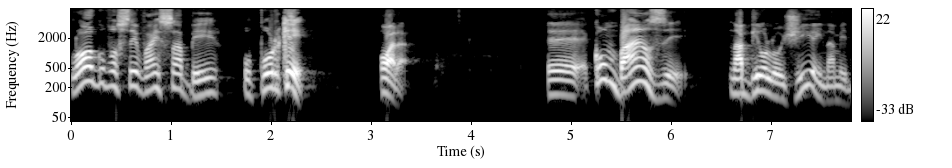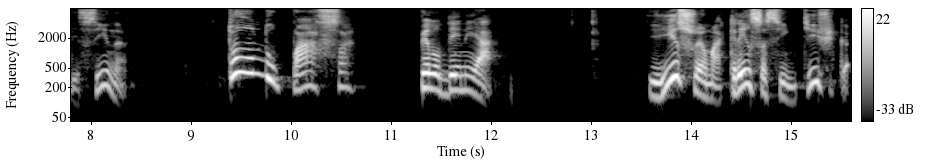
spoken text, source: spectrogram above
Logo você vai saber o porquê. Ora, é, com base na biologia e na medicina, tudo passa pelo DNA. E isso é uma crença científica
